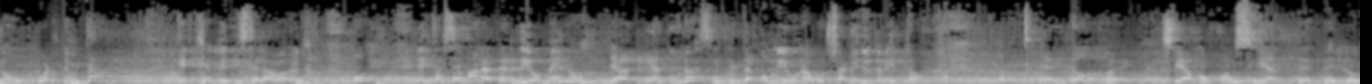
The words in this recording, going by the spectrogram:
no un cuarto y mitad. Que es que me dice la, la "Uy, esta semana he perdido menos, ya criatura, si es que te ha comido una bolsa que yo te he visto. Entonces, seamos conscientes de lo,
